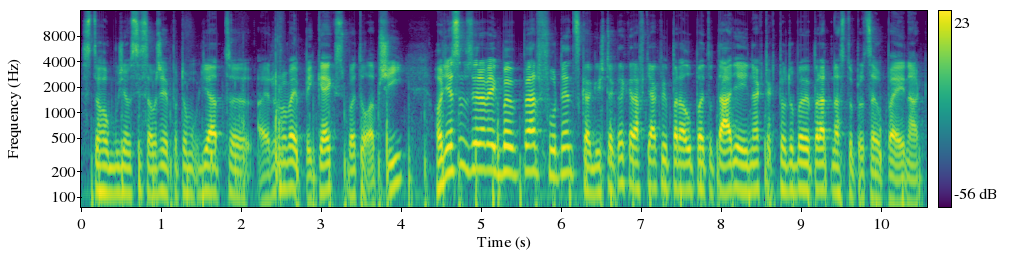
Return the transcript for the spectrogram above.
z toho můžeme si samozřejmě potom udělat uh, ironový pickaxe, bude to lepší. Hodně jsem zvědavý, jak bude vypadat furt dneska, když takhle krafták vypadal úplně totálně jinak, tak to bude vypadat na 100% úplně jinak.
